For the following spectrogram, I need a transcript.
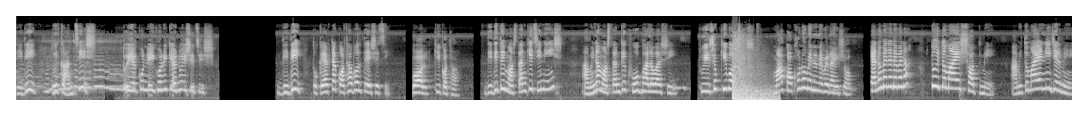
দিদি, তুই কাঁদছিস? তুই এখন এই ঘরে কেন এসেছিস? দিদি, তোকে একটা কথা বলতে এসেছি। বল, কি কথা? দিদি, তুই মস্তানকে চিনিস? আমি না মস্তানকে খুব ভালোবাসি। তুই এসব কি বলছিস? মা কখনো মেনে নেবে না এসব। কেন মেনে নেবে না? তুই তো মায়ের সৎ মেয়ে। আমি তো মায়ের নিজের মেয়ে।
